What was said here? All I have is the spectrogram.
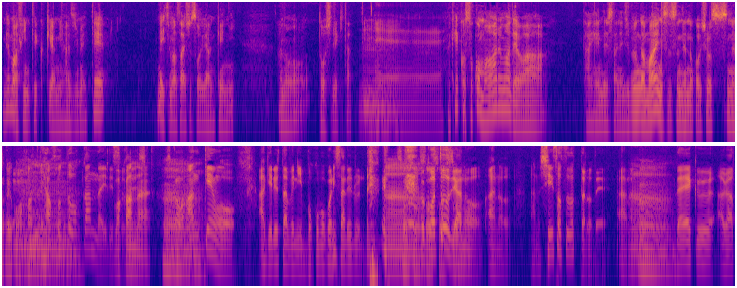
でまあフィンテック系を見始めてで一番最初そういう案件にあの投資できたっていう、結構そこ回るまでは大変でしたね。自分が前に進んでるのか後ろ進んでるのかよく分かんーない。い、や本当わかんないですよ、ね、わかんない。しうん。かも案件を上げるたびにボコボコにされるんで。うん。そうそうそう 僕は当時あのあのあの新卒だったのであの、うん。大学上がっ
